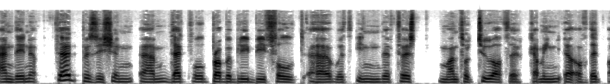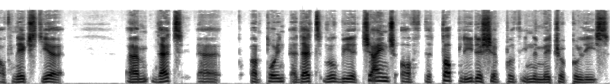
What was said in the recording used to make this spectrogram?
and then a third position um, that will probably be filled uh, within the first month or two of the coming uh, of the of next year. Um, that's uh, a point uh, that will be a change of the top leadership within the Metro Police.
